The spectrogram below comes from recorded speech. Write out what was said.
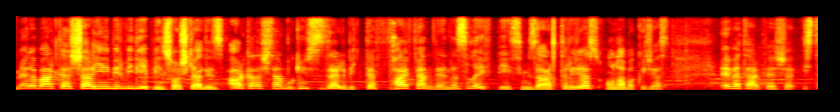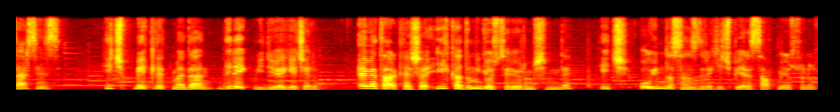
Merhaba arkadaşlar yeni bir video hepiniz hoş geldiniz. Arkadaşlar bugün sizlerle birlikte 5M'de nasıl FPS'imizi artıracağız ona bakacağız. Evet arkadaşlar isterseniz hiç bekletmeden direkt videoya geçelim. Evet arkadaşlar ilk adımı gösteriyorum şimdi. Hiç oyundasınız direkt hiçbir yere sapmıyorsunuz.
